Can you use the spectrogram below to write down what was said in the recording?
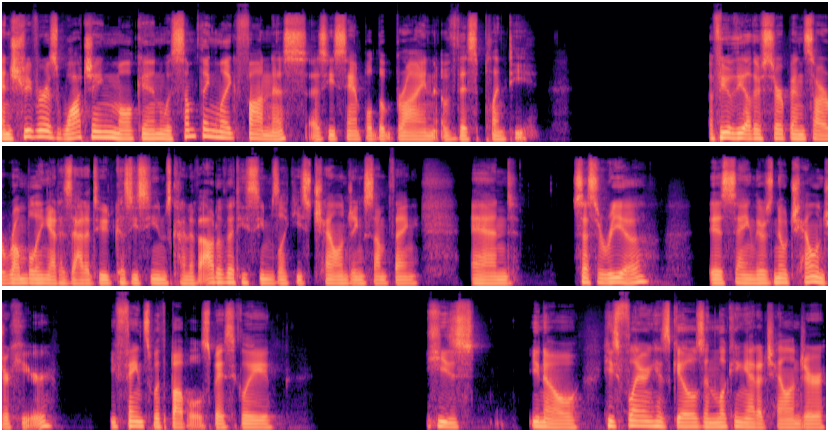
and Shreever is watching Maulkin with something like fondness as he sampled the brine of this plenty. A few of the other serpents are rumbling at his attitude because he seems kind of out of it. He seems like he's challenging something. And Sessurea is saying there's no challenger here. He feints with bubbles. Basically, he's you know, he's flaring his gills and looking at a challenger,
